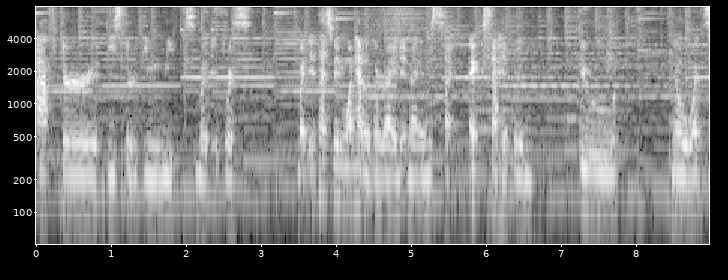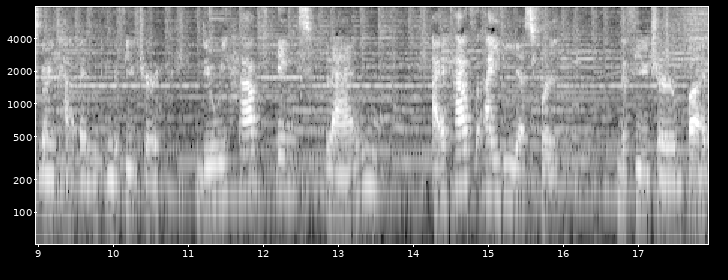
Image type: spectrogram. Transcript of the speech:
after these 13 weeks, but it was but it has been one hell of a ride and I am excited to know what's going to happen in the future. Do we have things planned? I have ideas for the future, but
